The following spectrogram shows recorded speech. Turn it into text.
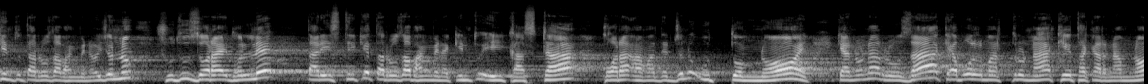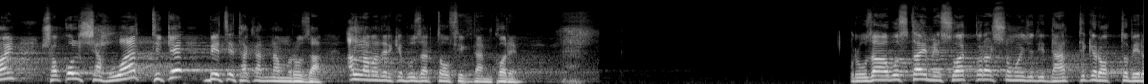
কিন্তু তার রোজা ভাঙবে না। ওই জন্য শুধু জরায় ধরলে তার স্ত্রীকে তার রোজা ভাঙবে না, কিন্তু এই কাজটা করা আমাদের জন্য উত্তম নয়। কেননা রোজা কেবলমাত্র না খেয়ে থাকার নাম নয়, সকল শাহওয়াত থেকে বেঁচে থাকার নাম রোজা। আল্লাহ আমাদেরকে বোঝার তৌফিক দান করেন। রোজা অবস্থায় মেসোয়াক করার সময় যদি দাঁত থেকে রক্ত বের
